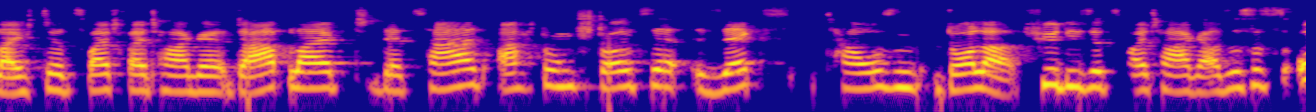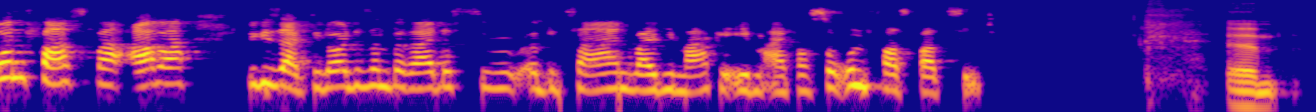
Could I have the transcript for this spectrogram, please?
vielleicht äh, zwei, drei Tage da bleibt, der zahlt, Achtung, stolze 6000 Dollar für diese zwei Tage. Also es ist unfassbar, aber wie gesagt, die Leute sind bereit, es zu äh, bezahlen, weil die Marke eben einfach so unfassbar zieht. Ähm,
